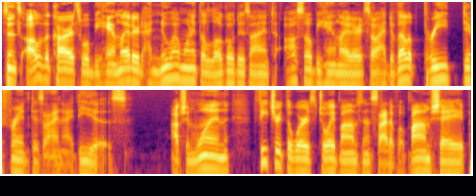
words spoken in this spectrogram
Since all of the cards will be hand lettered, I knew I wanted the logo design to also be hand lettered, so I developed three different design ideas. Option one featured the words joy bombs inside of a bomb shape.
